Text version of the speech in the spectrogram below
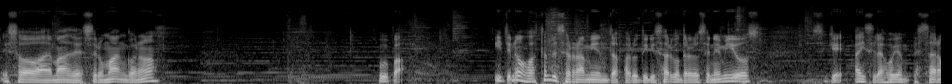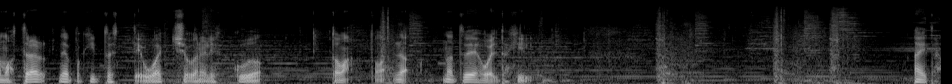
Eso además de ser un mango, ¿no? Upa. Y tenemos bastantes herramientas para utilizar contra los enemigos. Así que ahí se las voy a empezar a mostrar de a poquito este guacho con el escudo. Toma, toma. No, no te des vuelta, Gil. Ahí está.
